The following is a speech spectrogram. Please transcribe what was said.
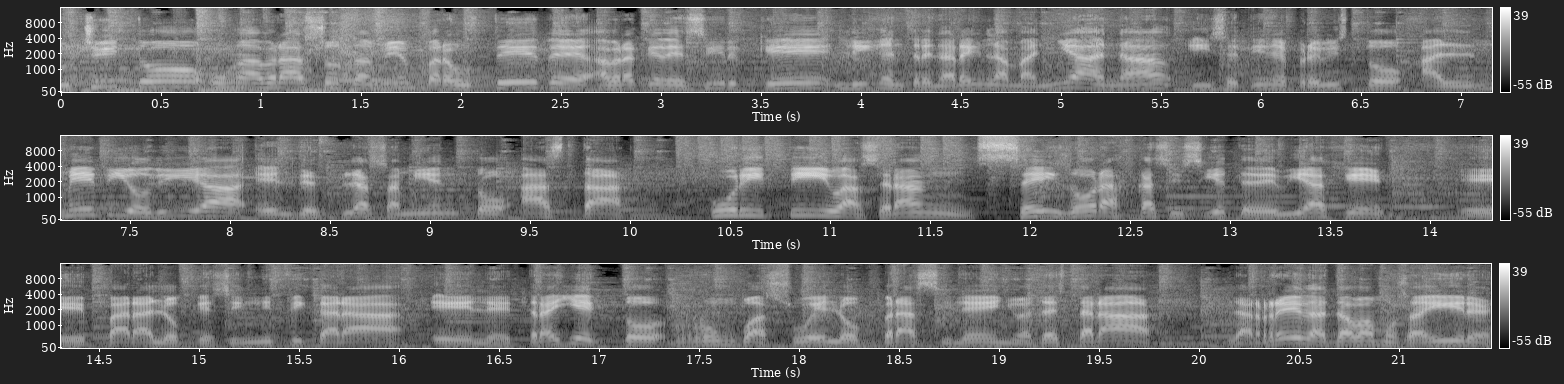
Luchito, un abrazo también para usted. Eh, habrá que decir que Liga entrenará en la mañana y se tiene previsto al mediodía el desplazamiento hasta Curitiba. Serán seis horas, casi siete de viaje eh, para lo que significará el eh, trayecto rumbo a suelo brasileño. Allá estará la red, allá vamos a ir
